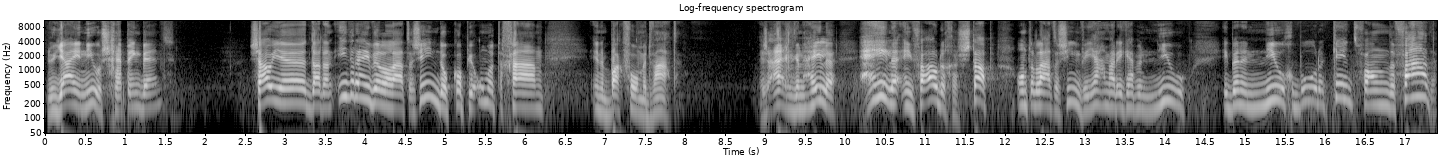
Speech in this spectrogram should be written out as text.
nu jij een nieuwe schepping bent, zou je dat aan iedereen willen laten zien door kopje onder te gaan in een bak vol met water? Dat is eigenlijk een hele, hele eenvoudige stap om te laten zien van ja, maar ik heb een nieuw, ik ben een nieuw geboren kind van de Vader.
